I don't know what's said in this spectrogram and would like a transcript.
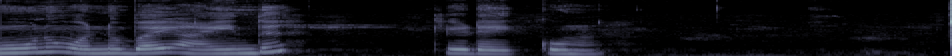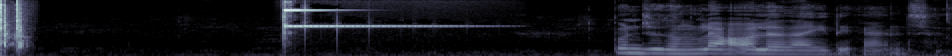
மூணு ஒன்று பை ஐந்து கிடைக்கும். புரிஞ்சுதுங்களா? அவ்வளோதான் இதுக்கு ஆன்சர்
